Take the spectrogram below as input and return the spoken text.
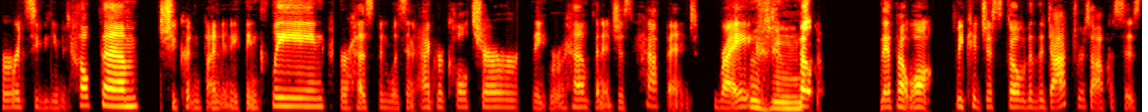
her CBD would help them. She couldn't find anything clean. Her husband was in agriculture. They grew hemp and it just happened. Right. Mm-hmm. So they thought, well, we could just go to the doctor's offices.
